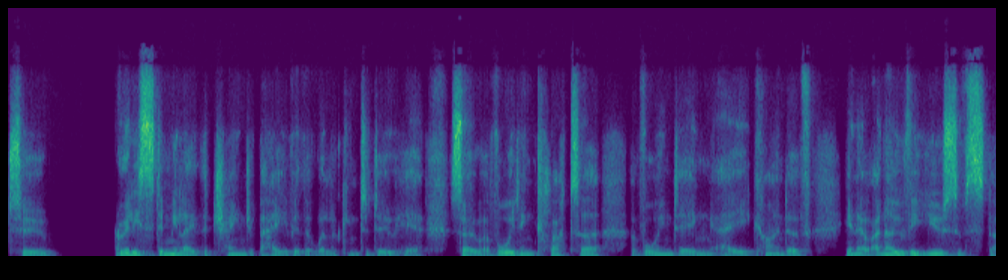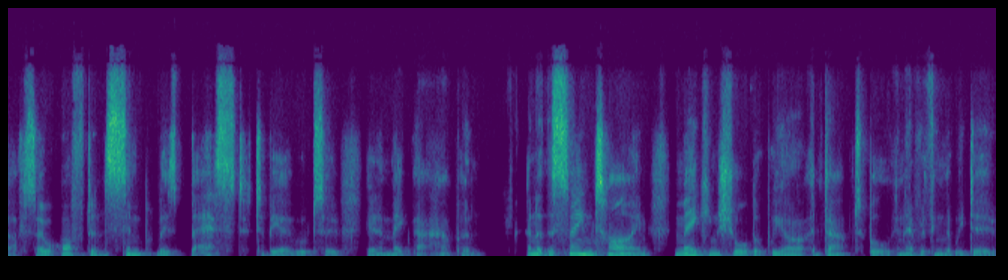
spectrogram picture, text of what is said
to really stimulate the change of behavior that we're looking to do here so avoiding clutter avoiding a kind of you know an overuse of stuff so often simple is best to be able to you know make that happen and at the same time, making sure that we are adaptable in everything that we do.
